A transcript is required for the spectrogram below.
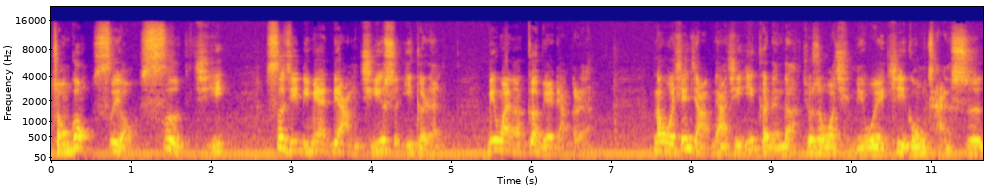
总共是有四集，四集里面两集是一个人，另外呢个别两个人。那我先讲两期一个人的，就是我请了一位济公禅师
